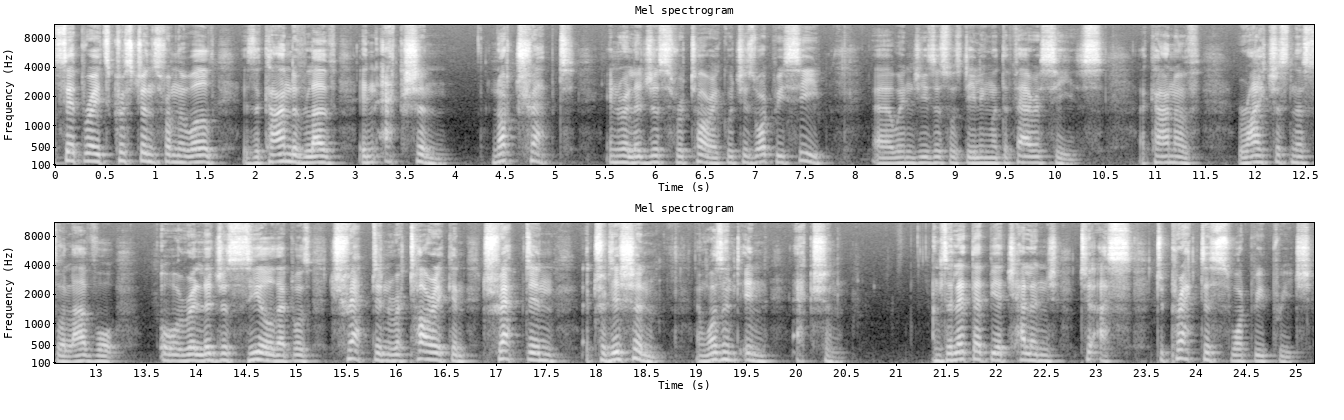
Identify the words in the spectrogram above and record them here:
separates Christians from the world is the kind of love in action, not trapped in religious rhetoric, which is what we see uh, when Jesus was dealing with the Pharisees. A kind of righteousness or love or, or religious zeal that was trapped in rhetoric and trapped in tradition and wasn't in action. And so let that be a challenge to us to practice what we preach,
